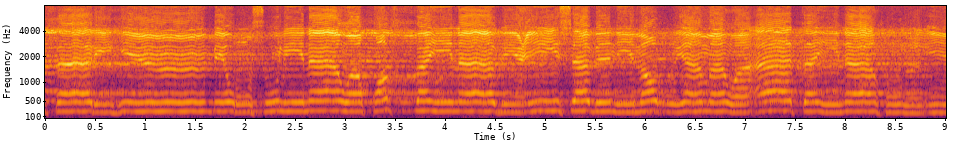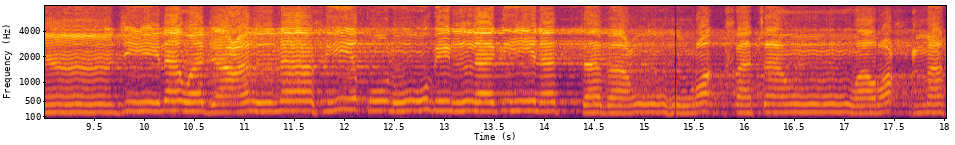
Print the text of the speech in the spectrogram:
آثارهم برسلنا وقفينا بعيسى بن مريم وآتيناه الإنجيل وجعلنا في قلوب الذين اتبعوه رأفة ورحمة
